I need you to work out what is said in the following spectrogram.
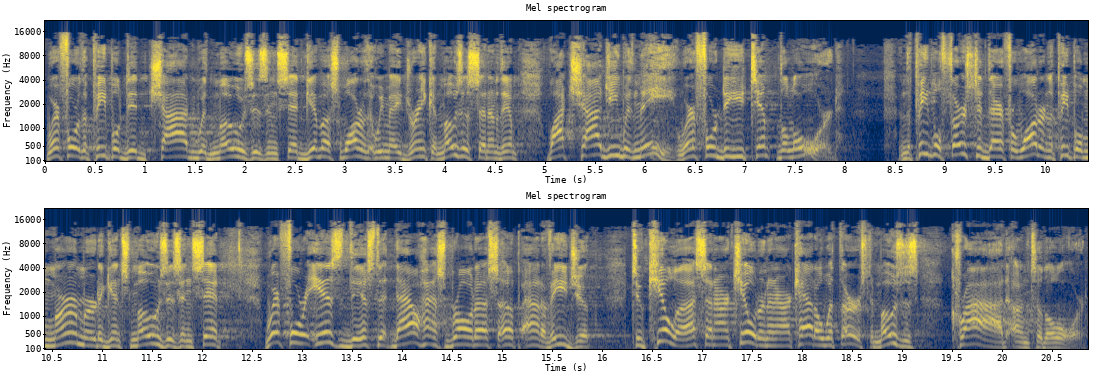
Wherefore the people did chide with Moses and said, Give us water that we may drink. And Moses said unto them, Why chide ye with me? Wherefore do ye tempt the Lord? And the people thirsted there for water, and the people murmured against Moses and said, Wherefore is this that thou hast brought us up out of Egypt to kill us and our children and our cattle with thirst? And Moses cried unto the Lord,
